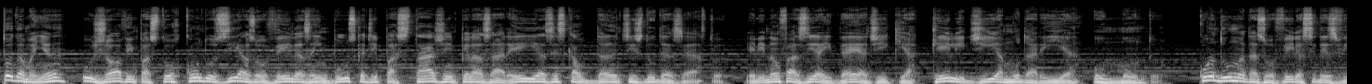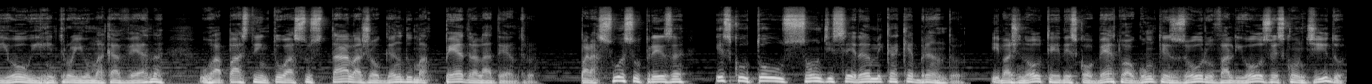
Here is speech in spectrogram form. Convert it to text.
Toda manhã, o jovem pastor conduzia as ovelhas em busca de pastagem pelas areias escaldantes do deserto. Ele não fazia ideia de que aquele dia mudaria o mundo. Quando uma das ovelhas se desviou e entrou em uma caverna, o rapaz tentou assustá-la jogando uma pedra lá dentro. Para sua surpresa, escutou o som de cerâmica quebrando. Imaginou ter descoberto algum tesouro valioso escondido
